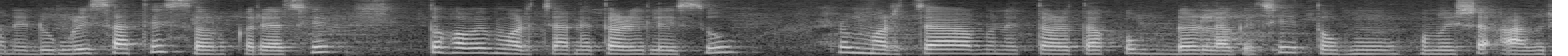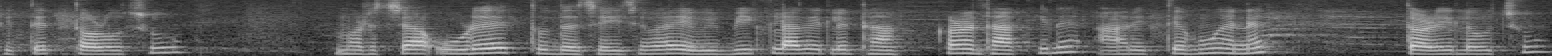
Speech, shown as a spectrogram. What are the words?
અને ડુંગળી સાથે સર્વ કર્યા છે. તો હવે મરચાંને તળી લઈશું. પણ મરચાં મને તળતા ખૂબ ડર લાગે છે, તો હું હંમેશા આવી રીતે તળું છું. મરચાં ઉડે તો દજાઈ જવાય એવી બીક લાગે એટલે ઢાંકણ ઢાંકીને આ રીતે હું એને તળી લઉં છું.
